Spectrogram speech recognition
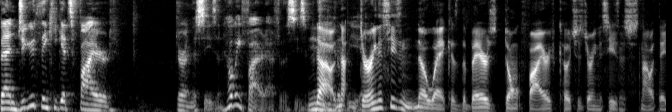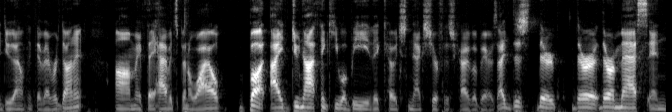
Ben, do you think he gets fired during the season? He'll be fired after the season. but do you No, not during the season. No way, because the Bears don't fire coaches during the season. It's just not what they do. I don't think they've ever done it. Um, if they have, it's been a while. But I do not think he will be the coach next year for the Chicago Bears. I just they're they're they're a mess, and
